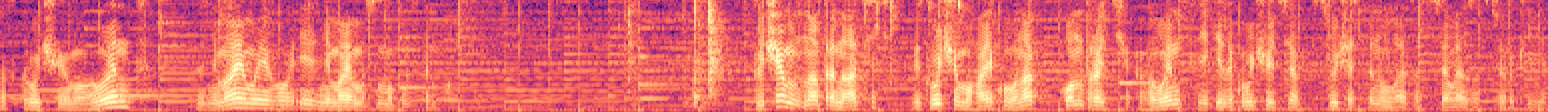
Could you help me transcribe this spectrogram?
Розкручуємо гвинт, знімаємо його і знімаємо саму пластинку. Ключем на 13 відкручуємо гайку, вона контрить гвинт, який закручується в цю частину леза, в це лезо, в це руків'я.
